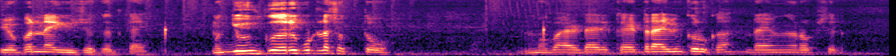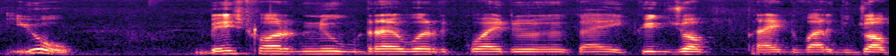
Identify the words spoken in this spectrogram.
हे पण नाही घेऊ शकत काय. मग घेऊन तरी कुठला शकतो? मग बाहेर डायरेक्ट काय ड्रायव्हिंग करू का? Driving option yo. Best for new driver required काय? Quick job freight work job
